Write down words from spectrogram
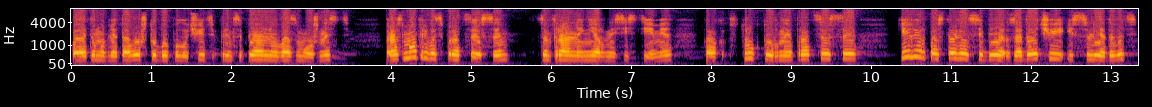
Поэтому для того, чтобы получить принципиальную возможность рассматривать процессы в центральной нервной системе как структурные процессы, Келлер поставил себе задачей исследовать,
